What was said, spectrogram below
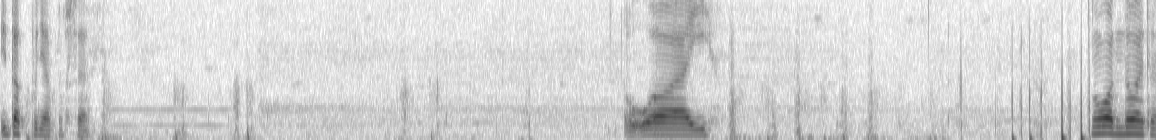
и так понятно все. Ой. Ну ладно, давайте.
